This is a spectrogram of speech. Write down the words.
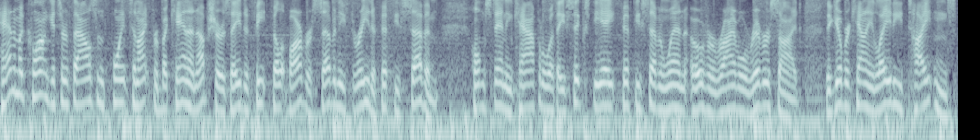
Hannah McClung gets her thousandth point tonight for Buckhannon Upshur as they defeat Philip Barbour 73 to 57. Homestanding Capital with a 68-57 win over rival Riverside. The Gilmer County Lady Titans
